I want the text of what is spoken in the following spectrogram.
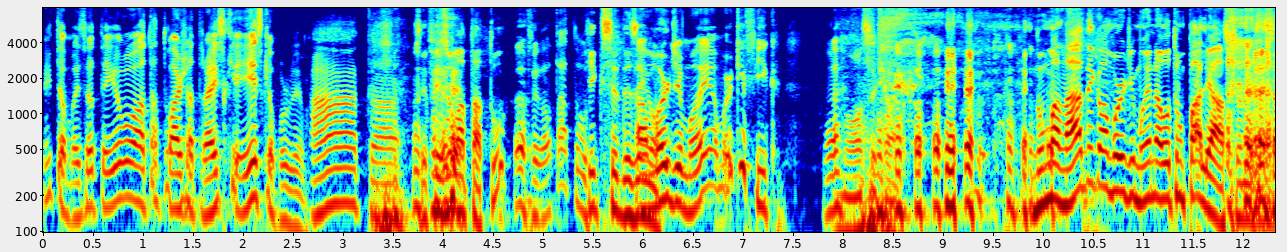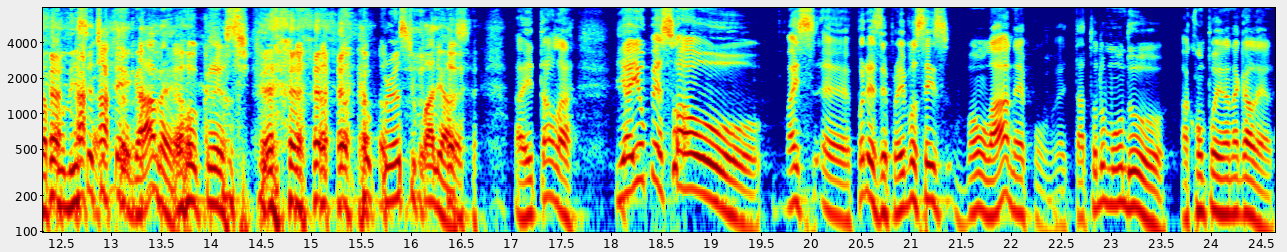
Então, mas eu tenho a tatuagem atrás, que é esse que é o problema. Ah, tá. Você fez uma tatu? Eu fiz uma tatu. O que, que você desenhou? Amor de mãe é amor que fica. Nossa, cara. Numa nada igual amor de mãe, na outra um palhaço, né? Se a polícia te pegar, É velho, o crust. é o Crust o palhaço. aí tá lá. E aí o pessoal. Mas, é, por exemplo, aí vocês vão lá, né? Pô, tá todo mundo acompanhando a galera.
